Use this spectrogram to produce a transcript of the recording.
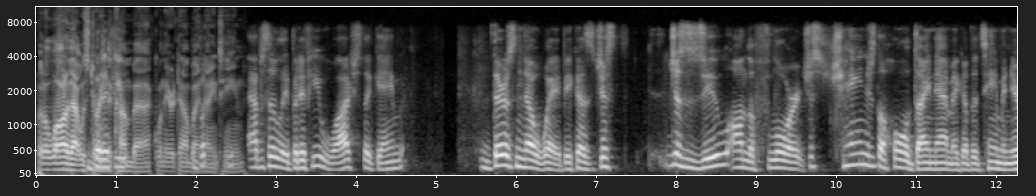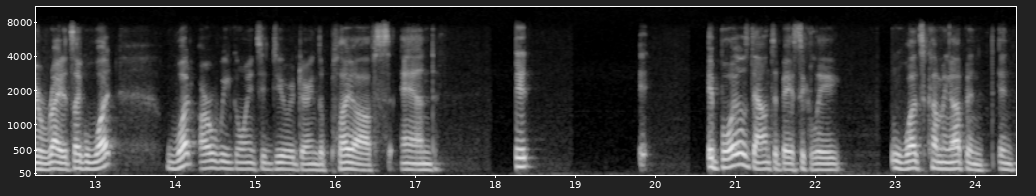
But a lot of that was during the you, comeback when they were down by 19. Absolutely, but if you watch the game there's no way because just just zoo on the floor just change the whole dynamic of the team and you're right it's like what what are we going to do during the playoffs and it it it boils down to basically what's coming up in in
